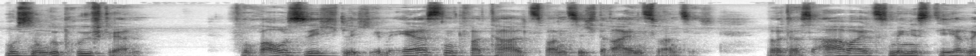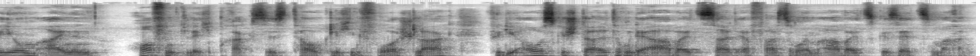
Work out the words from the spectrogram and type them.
muss nun geprüft werden. Voraussichtlich im ersten Quartal 2023 wird das Arbeitsministerium einen hoffentlich praxistauglichen Vorschlag für die Ausgestaltung der Arbeitszeiterfassung im Arbeitsgesetz machen.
